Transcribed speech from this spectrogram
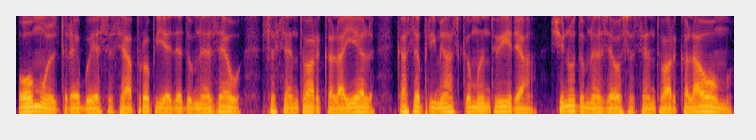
Omul trebuie să se apropie de Dumnezeu, să se întoarcă la El ca să primească mântuirea și nu Dumnezeu să se întoarcă la om.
